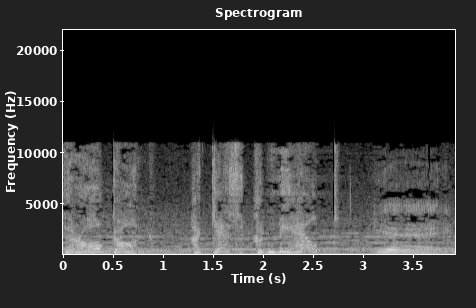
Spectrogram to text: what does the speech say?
They're all gone. I guess it couldn't be helped. Yay!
